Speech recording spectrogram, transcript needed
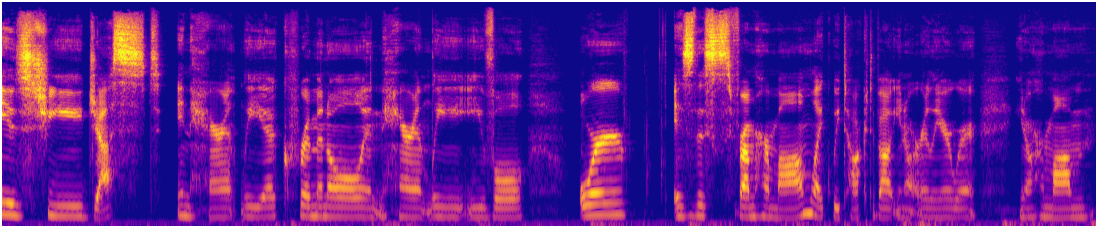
Is she just inherently a criminal, inherently evil? Or is this from her mom, like we talked about, you know, earlier, where, you know, her mom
